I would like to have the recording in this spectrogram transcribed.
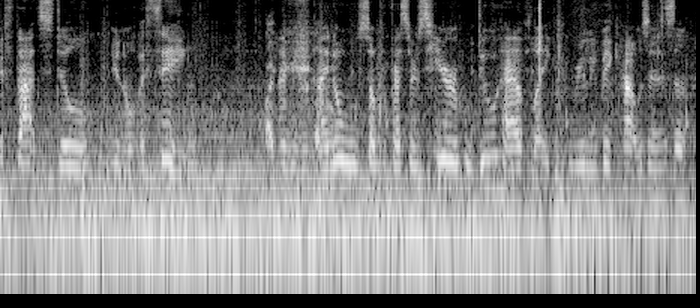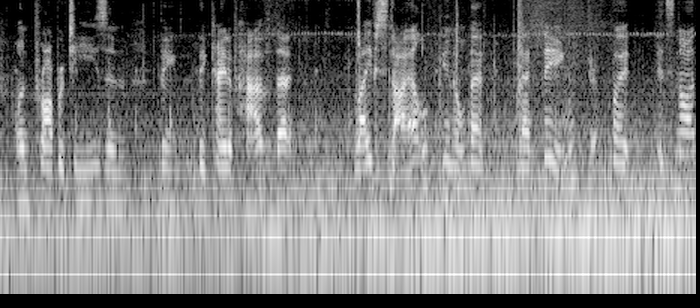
if that's still you know a thing. I mean, I know some professors here who do have like really big houses uh, on properties, and they they kind of have that lifestyle, you know, that that thing. Yeah. But it's not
